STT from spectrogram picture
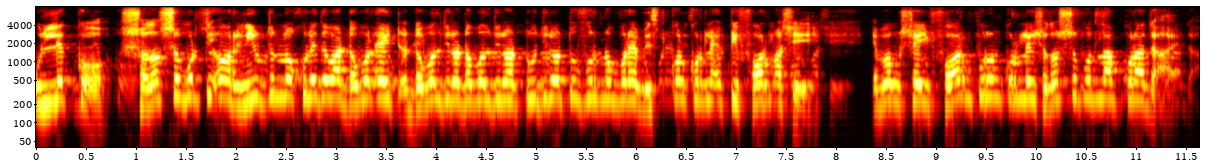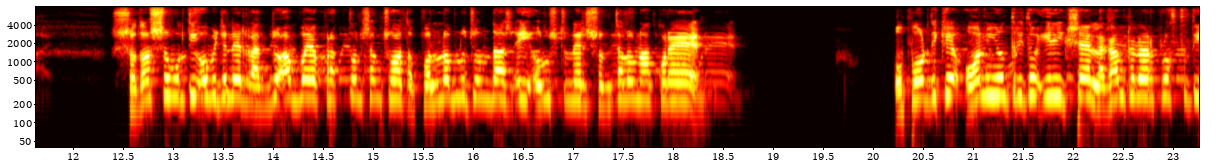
উল্লেখ্য সদস্যবর্তী ও রিনিউর জন্য খুলে দেওয়া double eight double zero double zero two zero two four নম্বরে মিসড কল করলে একটি ফর্ম আসে এবং সেই ফর্ম পূরণ করলেই সদস্যপদ লাভ করা যায়। সদস্যবর্তী অভিযানের রাজ্য আহ্বায়ক প্রাক্তন সাংসদ পল্লব লোচন দাস এই অনুষ্ঠানের সঞ্চালনা করেন। অপরদিকে অনিয়ন্ত্রিত ই রিক্সায় লাগাম টানার প্রস্তুতি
